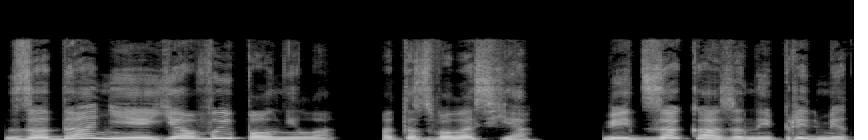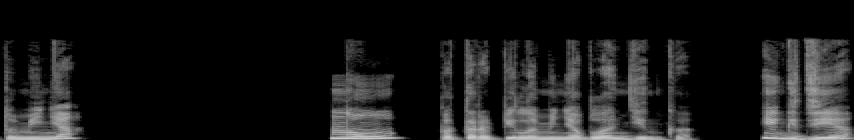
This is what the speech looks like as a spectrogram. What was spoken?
Задание я выполнила, отозвалась я. Ведь заказанный предмет у меня. Ну, поторопила меня блондинка. И где?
